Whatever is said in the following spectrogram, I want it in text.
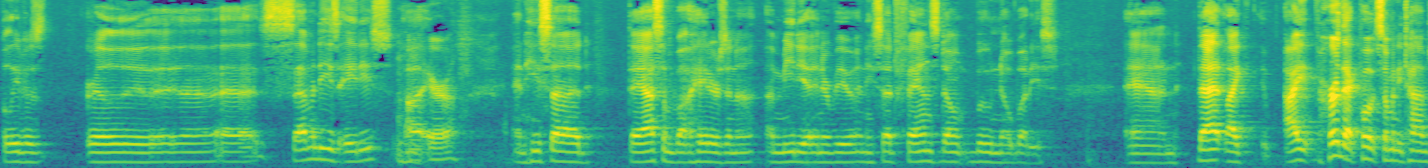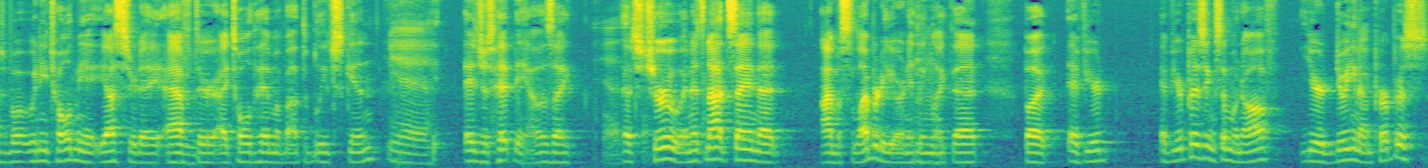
believe it was early uh, seventies, 80s uh, Mhm. era. And he said they asked him about haters in a, a media interview, and he said fans don't boo nobodies. And that, like, I heard that quote so many times, but when he told me it yesterday, after I told him about the bleached skin, Yeah. it just hit me. I was like, yeah that's true, and it's not saying that I'm a celebrity or anything Mhm. like that. But if you're if you're pissing someone off, you're doing it on purpose,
